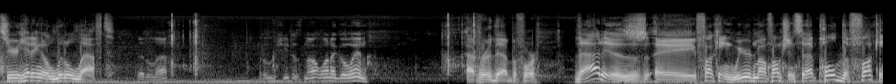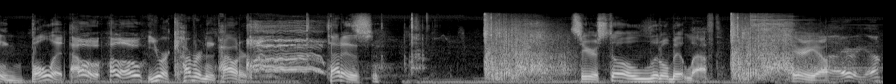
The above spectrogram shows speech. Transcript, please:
So you're hitting a little left. Little left. Oh, she does not want to go in. I've heard that before. That is a fucking weird malfunction. So that pulled the fucking bullet out. Oh, hello. You are covered in powder. that is. So you're still a little bit left. There you go. Uh, there we go.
